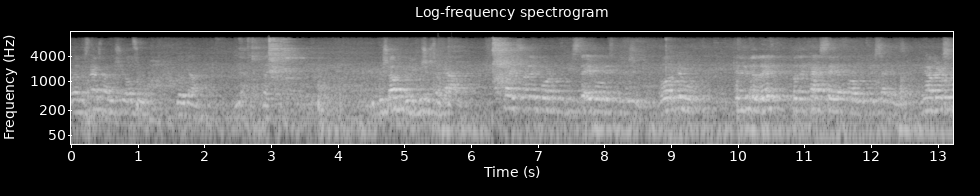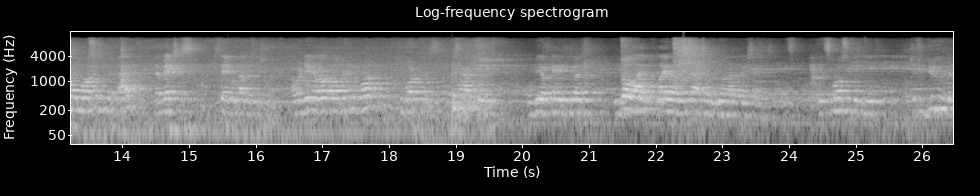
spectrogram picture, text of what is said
Go the stance you should also go down. Yeah, like you push up and you push yourself down. That's why it's really important to be stable in this position. A lot of people can do the lift, but they can't stay there for over three seconds. We have very small muscles in the back that makes us stable in that position. And we're doing a lot of overhead work to work this. This actually will be okay because we go light, lighter on the snatch and we do another exercise. It's, it's mostly technique. So if you do the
